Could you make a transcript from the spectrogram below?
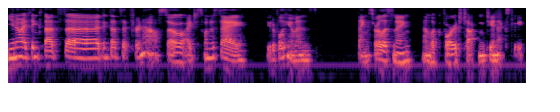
You know, I think that's uh, I think that's it for now. So I just want to say, beautiful humans, thanks for listening, and look forward to talking to you next week.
